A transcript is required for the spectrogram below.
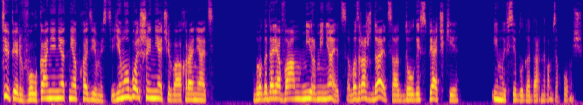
«Теперь в вулкане нет необходимости. Ему больше нечего охранять. Благодаря вам мир меняется, возрождается от долгой спячки. И мы все благодарны вам за помощь.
